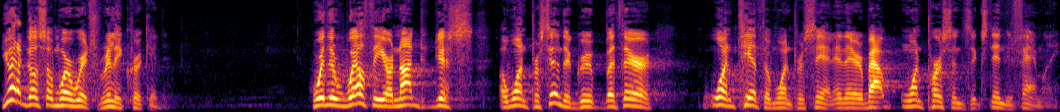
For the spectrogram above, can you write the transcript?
you ought to go somewhere where it's really crooked. Where the wealthy are not just a 1% of the group, but they're one tenth of 1%, and they're about one person's extended family.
